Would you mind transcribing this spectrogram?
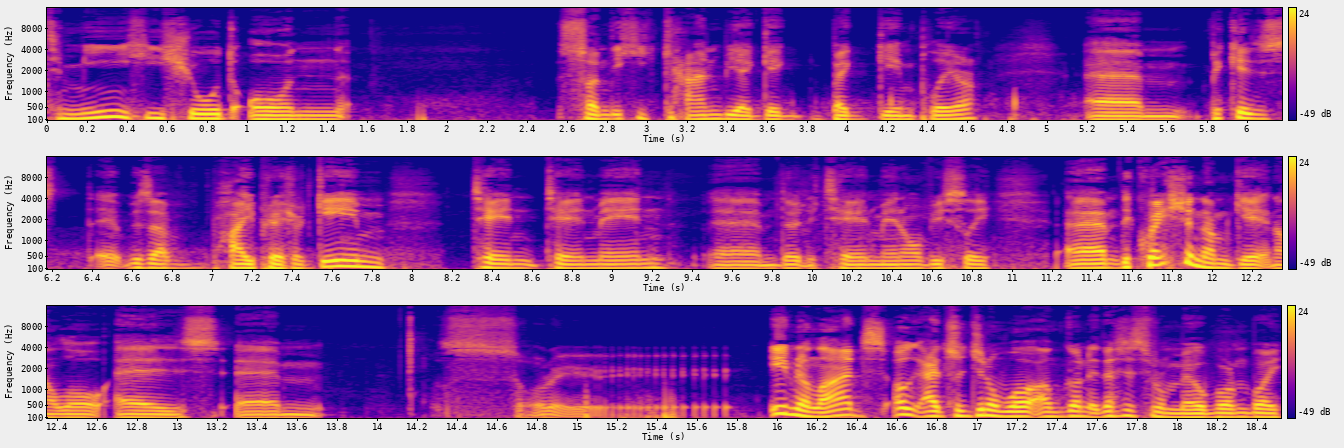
to me. He showed on Sunday he can be a big, big game player um, because it was a high pressure game. 10, 10 men, um, down to 10 men, obviously. Um, the question I'm getting a lot is um, sorry. Evening, lads. Oh, actually, do you know what? I'm going to. This is from Melbourne, boy.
